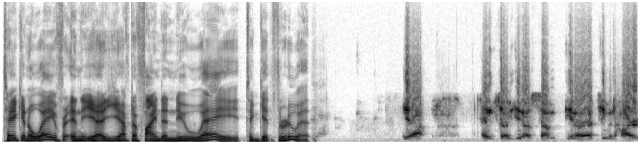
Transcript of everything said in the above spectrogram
taken away for, and yeah, you have to find a new way to get through it. Yeah. And so, you know, some, you know, that's even hard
